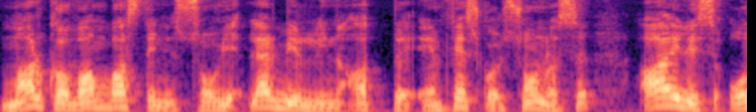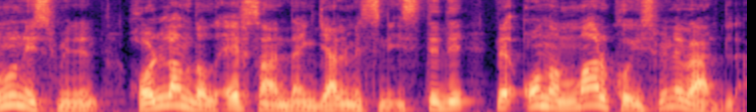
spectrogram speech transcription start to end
Marco Van Basten'in Sovyetler Birliği'ne attığı enfes gol sonrası ailesi onun isminin Hollandalı efsaneden gelmesini istedi ve ona Marco ismini verdiler.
